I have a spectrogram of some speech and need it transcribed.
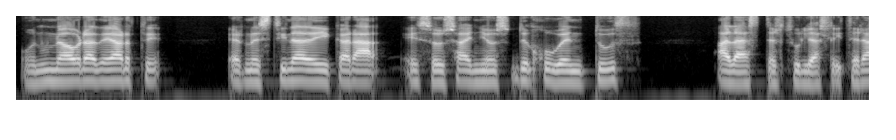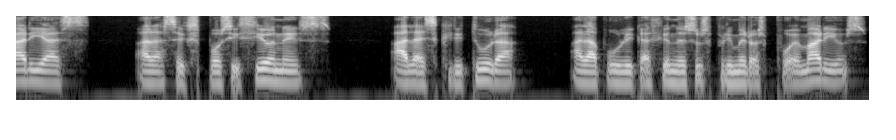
o en una obra de arte, Ernestina dedicará esos años de juventud a las tertulias literarias, a las exposiciones, a la escritura, a la publicación de sus primeros poemarios.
